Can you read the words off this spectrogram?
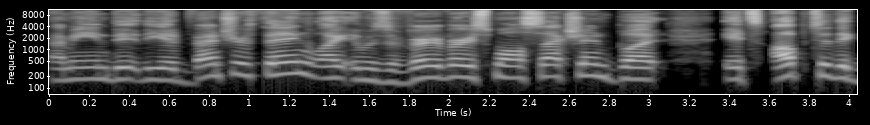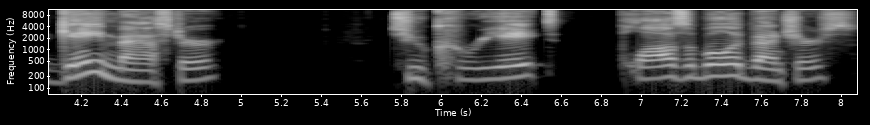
I mean, the, the adventure thing, like it was a very, very small section, but it's up to the game master to create plausible adventures.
